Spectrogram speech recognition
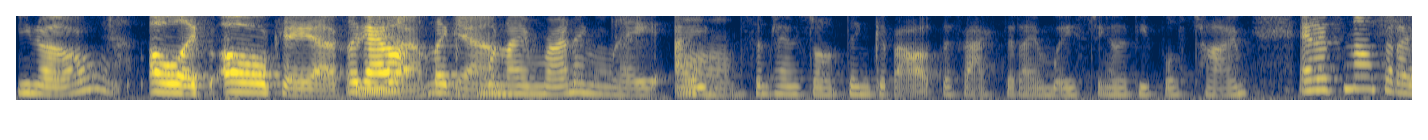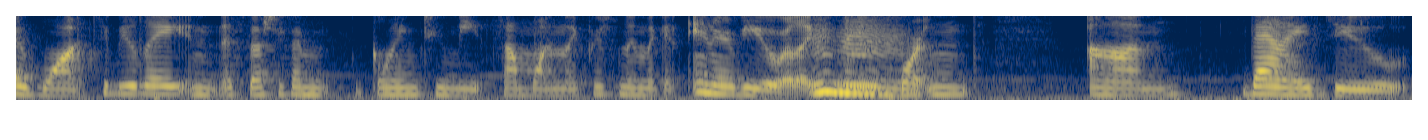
You know, oh, like oh, okay, yeah. like you, I yeah, like yeah. when I'm running late, I Aw. sometimes don't think about the fact that I'm wasting other people's time. And it's not that I want to be late, and especially if I'm going to meet someone like for something like an interview or like something Mhm. important, um, then I do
